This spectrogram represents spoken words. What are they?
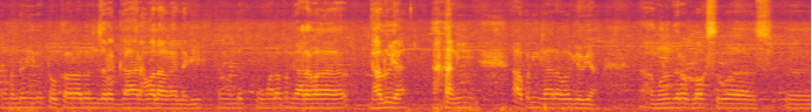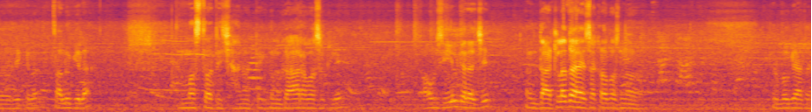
तर मंडळी इथे टोकावर आलो जरा गार हवा लागायला लागली. तर म्हणलं तुम्हाला पण गार हवा घालूया आणि आपणही गार हवा घेऊया. म्हणून जरा ब्लॉग्स व हे केलं चालू केला. मस्त वाटते छान वाटते एकदम गार हवा सुटली. पाऊस येईल कदाचित आणि दाटला तर आहे सकाळपासून. तर बघूया आता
